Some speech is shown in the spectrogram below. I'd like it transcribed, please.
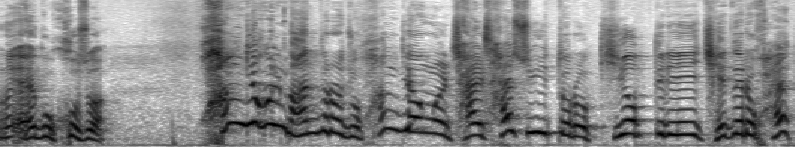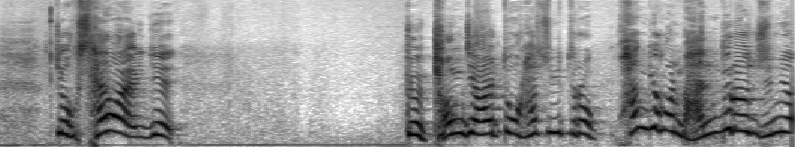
어, 애고 코소. 환경을 만들어줘. 환경을 잘 살 수 있도록 기업들이 제대로 할, 저 생활, 이게, 그 경제 활동을 할 수 있도록 환경을 만들어주면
